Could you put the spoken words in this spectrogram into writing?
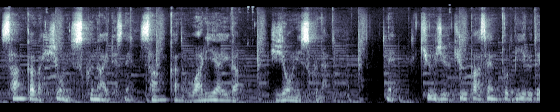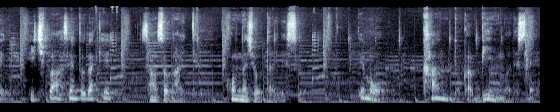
酸化が非常に少ないですね。酸化の割合が非常に少ない、ね、99%ビールで1%だけ酸素が入ってる。こんな状態です。でも缶とか瓶はですね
